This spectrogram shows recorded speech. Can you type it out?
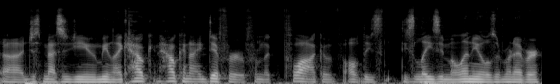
uh, just messaging you and being like, how can how can I differ from the flock of all these these lazy millennials or whatever?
